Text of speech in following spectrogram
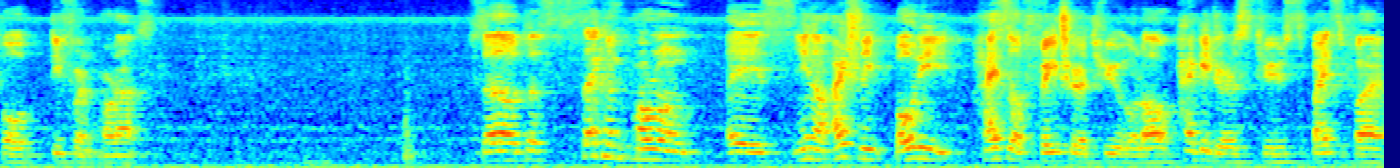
for different products. So the second problem is, you know, actually Bodhi has a feature to allow packagers to specify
